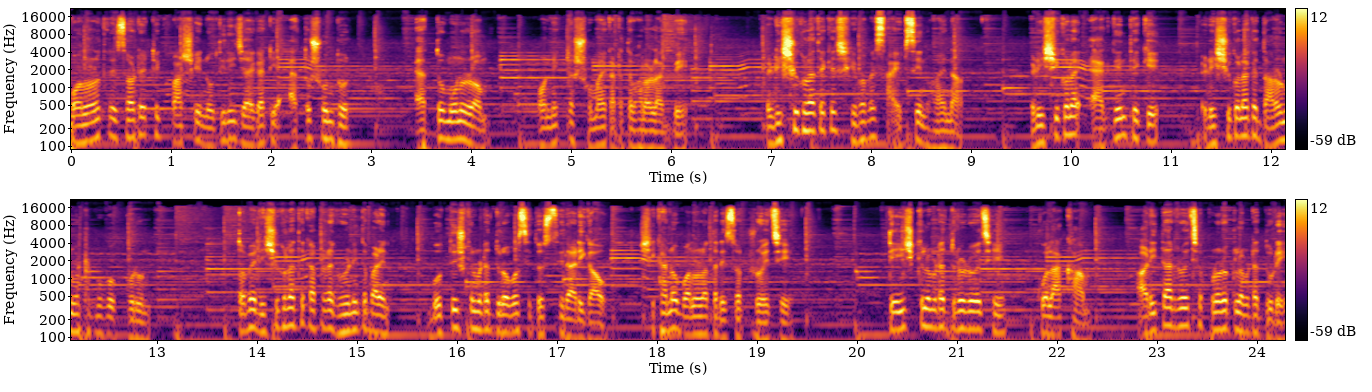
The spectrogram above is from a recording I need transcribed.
বনলতা রিসর্টের ঠিক পাশে নদীর এই জায়গাটি এত সুন্দর, এত মনোরম, অনেকটা সময় কাটাতে ভালো লাগবে। ঋষিকোলা থেকে সেভাবে সাইট সিন হয় না। ঋষিকোলায় একদিন থেকে ঋষিকোলাকে দারুণভাবে উপভোগ করুন। তবে ঋষিকোলা থেকে আপনারা ঘুরে নিতে পারেন বত্রিশ কিলোমিটার দূরে অবস্থিত সিরারিগাঁও সেখানেও বনলতা রিসর্ট রয়েছে। তেইশ কিলোমিটার দূরে রয়েছে কোলাখাম। আরিতার রয়েছে পনেরো কিলোমিটার দূরে,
